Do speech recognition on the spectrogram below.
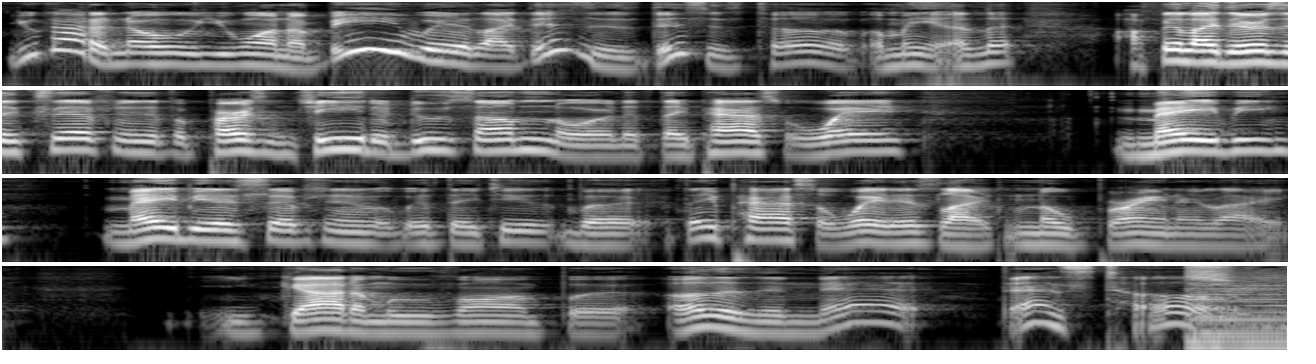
you gotta know who you wanna be with. Like, this is this is tough. I mean, I feel like there's exceptions if a person cheat or do something, or if they pass away maybe maybe exception if they choose but if they pass away that's like no brainer like you gotta move on. But other than that that's tough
